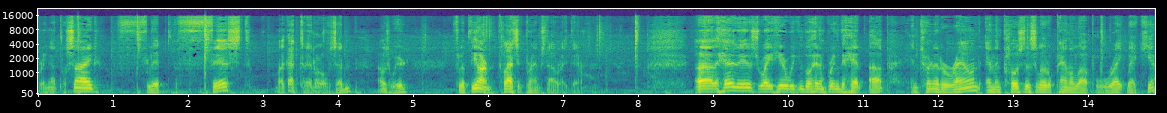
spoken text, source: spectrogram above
Bring out the side, flip the fist. Well, I got tight all of a sudden. That was weird. Flip the arm. Classic prime style right there. Uh, the head is right here. We can go ahead and bring the head up and turn it around and then close this little panel up right back here.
